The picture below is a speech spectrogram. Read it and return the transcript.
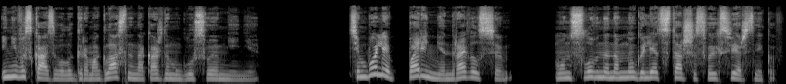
и не высказывала громогласно на каждом углу свое мнение. Тем более парень мне нравился, он словно на много лет старше своих сверстников.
